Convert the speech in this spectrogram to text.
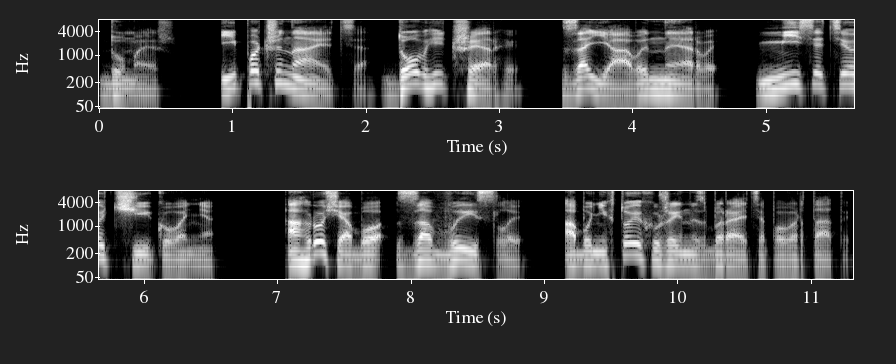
Думаєш. І починається довгі черги, заяви, нерви, місяці очікування, а гроші або зависли, або ніхто їх уже й не збирається повертати.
